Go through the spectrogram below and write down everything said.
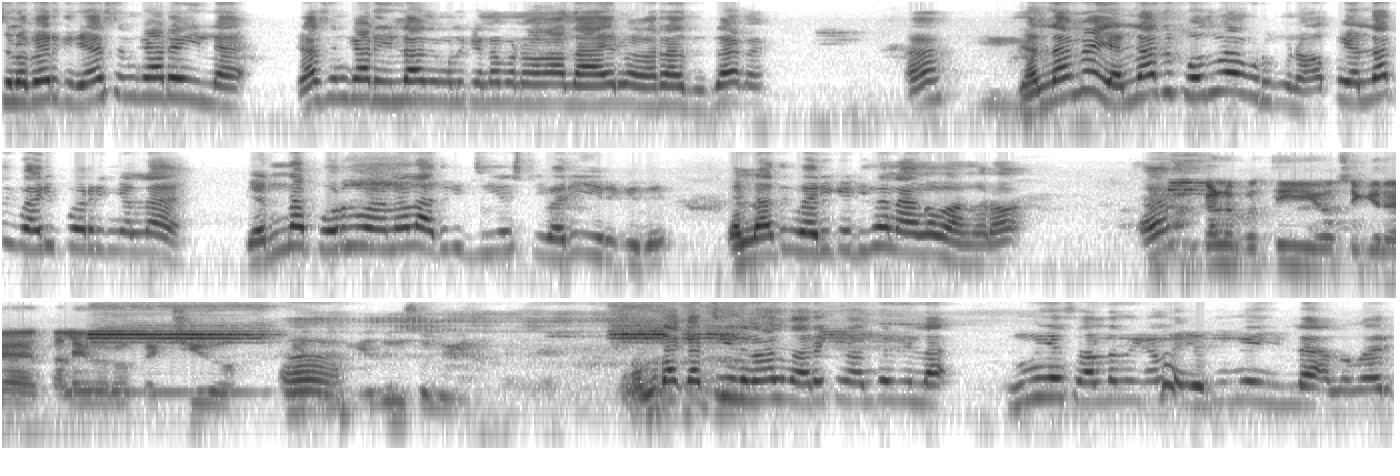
சில பேருக்கு ரேஷன் கார்டே இல்ல. ரேஷன் கார்டு இல்லாதவங்களுக்கு என்ன பண்ணுவாங்க? அந்த ஆயிரம் ரூபா வராது. தானே ஆ? எல்லாமே எல்லாத்துக்கும் பொதுவாக கொடுக்கணும். அப்போ எல்லாத்துக்கும் வரி போடுறீங்கல்ல? என்ன பொருள் வாங்கினாலும் அதுக்கு ஜிஎஸ்டி வரி இருக்குது. எல்லாத்துக்கும் வரி கட்டி தான் நாங்கள் வாங்குறோம். மக்களை பத்தி யோசிக்கிற தலைவரோ கட்சியோ. எதுன்னு சொல்லுவீங்க? எந்த கட்சி இது நாள் வரைக்கும் வந்ததில்லை. உண்மையை சொல்றதுக்கான எதுவுமே இல்லை அந்த மாதிரி.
